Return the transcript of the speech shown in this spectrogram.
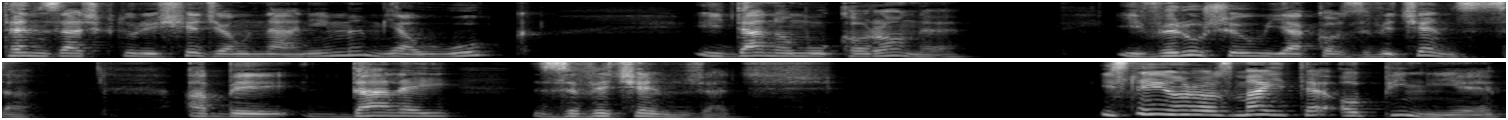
ten zaś, który siedział na nim, miał łuk i dano mu koronę i wyruszył jako zwycięzca, aby dalej zwyciężać. Istnieją rozmaite opinie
